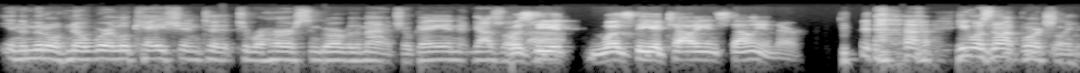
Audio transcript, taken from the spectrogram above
in the middle of nowhere location to to rehearse and go over the match. Okay, and guys was the uh, was the Italian stallion there? he was not, fortunately.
